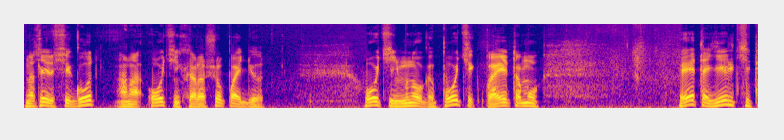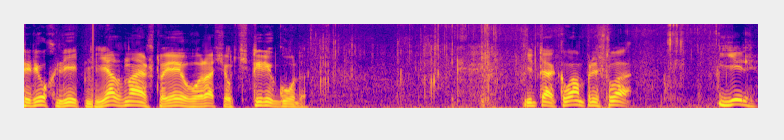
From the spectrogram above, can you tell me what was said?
На следующий год она очень хорошо пойдет. Очень много почек, поэтому это ель четырехлетняя. Я знаю, что я ее выращивал 4 года. Итак, к вам пришла ель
